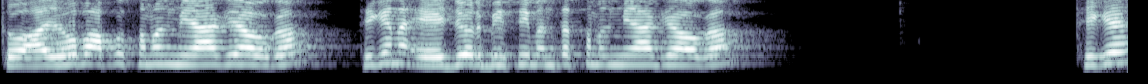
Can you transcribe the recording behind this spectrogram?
तो आई होप आपको समझ में आ गया होगा, ठीक है ना? एज और बीसी मंत्र समझ में आ गया होगा, ठीक है?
